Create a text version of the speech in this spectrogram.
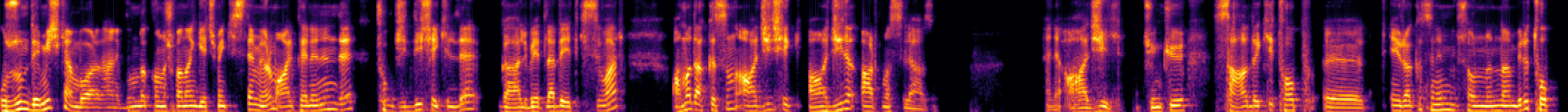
Uzun demişken bu arada hani bunu da konuşmadan geçmek istemiyorum. Alperen'in de çok ciddi şekilde galibiyetlerde etkisi var. Ama dakikasının acil şek acil artması lazım. Hani acil. Çünkü sahadaki top e, Rockets'ın en büyük sorunlarından biri top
